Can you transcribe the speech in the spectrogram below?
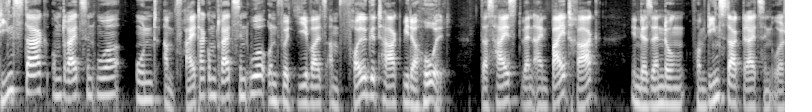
Dienstag um 13 Uhr und am Freitag um 13 Uhr und wird jeweils am Folgetag wiederholt. Das heißt, wenn ein Beitrag in der Sendung vom Dienstag 13 Uhr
